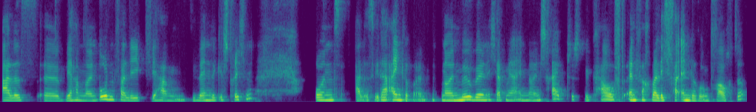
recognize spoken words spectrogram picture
alles, äh, wir haben neuen Boden verlegt, wir haben die Wände gestrichen und alles wieder eingeräumt mit neuen Möbeln. Ich habe mir einen neuen Schreibtisch gekauft, einfach weil ich Veränderung brauchte.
